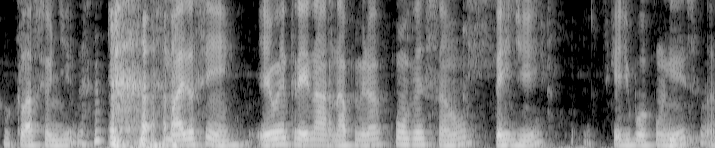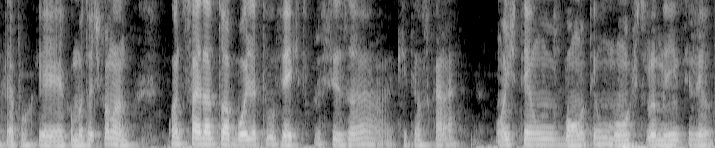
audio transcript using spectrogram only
Com classe unida. Mas assim, eu entrei na, na primeira convenção, perdi. Fiquei de boa com isso, até porque, como eu tô te falando, quando tu sai da tua bolha, tu vê que tu precisa. que tem uns caras. Onde tem um bom, tem um monstro ali, entendeu?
